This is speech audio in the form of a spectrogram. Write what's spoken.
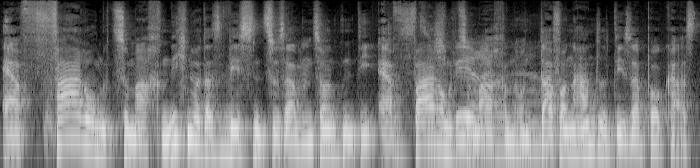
Erfahrung zu machen, nicht nur das Wissen zu sammeln, sondern die Erfahrung zu, spüren, machen, ja. und davon handelt dieser Podcast,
